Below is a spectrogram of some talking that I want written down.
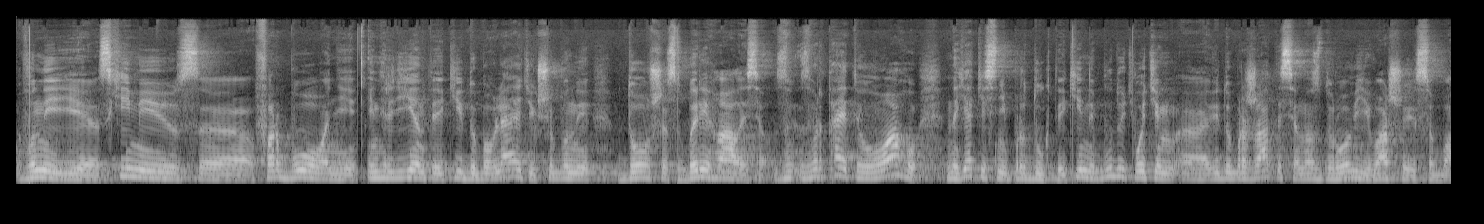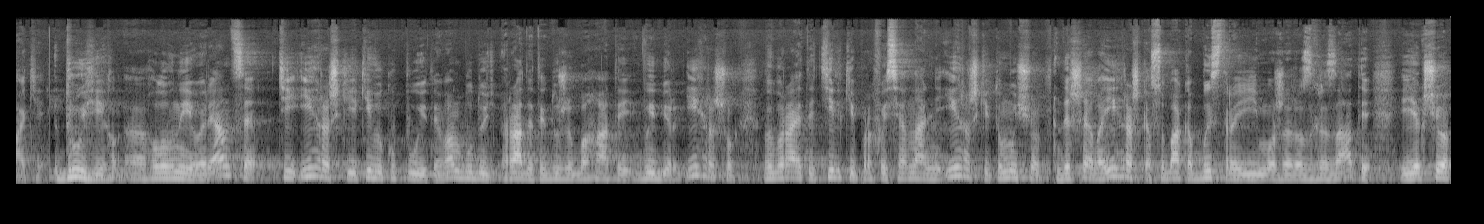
Вони є з хімією, з е, фарбовані інгредієнти, які додають, якщо вони довше зберігалися. Звертайте увагу на якісні продукти, які не будуть потім е, відображатися на здоров'ї вашої собаки. Другий е, головний варіант це ті іграшки, які ви купуєте. Вам будуть радити дуже багатий вибір іграшок. Вибирайте тільки професіональні іграшки, тому що дешева іграшка, собака швидко її може розгризати. І якщо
